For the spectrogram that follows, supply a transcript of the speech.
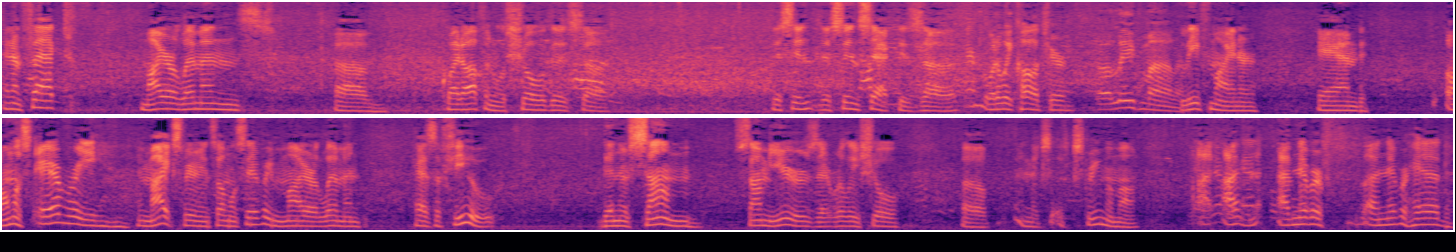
and in fact, Meyer lemons um, quite often will show this. Uh, this in, this insect is uh, what do we call it here? A leaf miner. leaf miner, and almost every, in my experience, almost every Meyer lemon has a few. Then there's some some years that really show uh, an ex- extreme amount. I, I've I've never f- I never had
